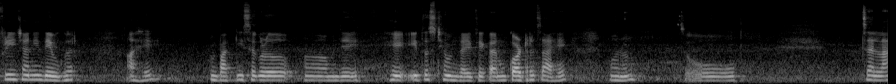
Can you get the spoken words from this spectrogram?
फ्रीज आणि देवघर आहे. बाकी सगळं म्हणजे हे इथंच ठेवून जायचं आहे कारण क्वार्टरचं आहे म्हणून. सो चला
